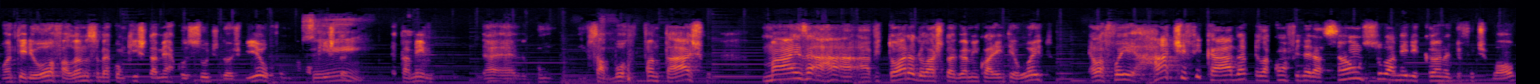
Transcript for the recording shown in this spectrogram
O anterior, falando sobre a conquista da Mercosul de 2000. Foi uma conquista Sim. também é, com um sabor fantástico. Mas a, a, vitória do Vasco da Gama em 48, ela foi ratificada pela Confederação Sul-Americana de Futebol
